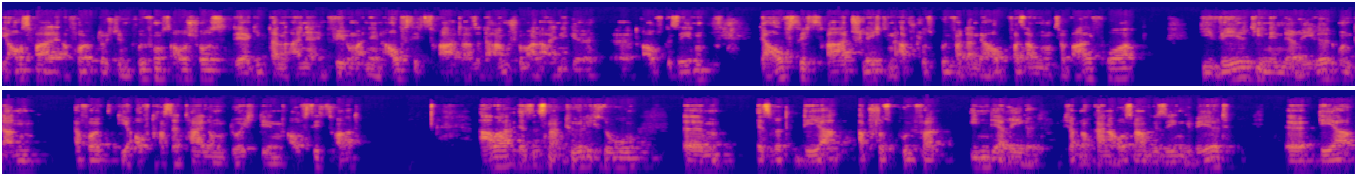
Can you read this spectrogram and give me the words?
Die Auswahl erfolgt durch den Prüfungsausschuss. Der gibt dann eine Empfehlung an den Aufsichtsrat. Also da haben schon mal einige äh, drauf gesehen. Der Aufsichtsrat schlägt den Abschlussprüfer dann der Hauptversammlung zur Wahl vor die wählt ihn in der Regel und dann erfolgt die Auftragserteilung durch den Aufsichtsrat. Aber es ist natürlich so, ähm, es wird der Abschlussprüfer in der Regel, ich habe noch keine Ausnahme gesehen, gewählt, äh, der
